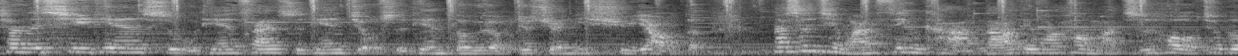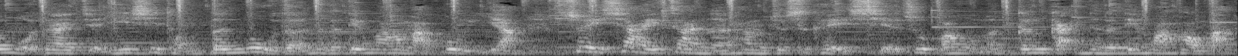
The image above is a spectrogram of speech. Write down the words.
像是七天、十五天、三十天、九十天都有，就选你需要的。那申请完信卡拿到电话号码之后，就跟我在检疫系统登录的那个电话号码不一样，所以下一站呢，他们就是可以协助帮我们更改那个电话号码。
